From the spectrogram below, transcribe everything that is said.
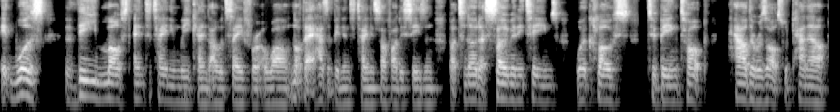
It was the most entertaining weekend, I would say, for a while. Not that it hasn't been entertaining so far this season, but to know that so many teams were close to being top, how the results would pan out.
